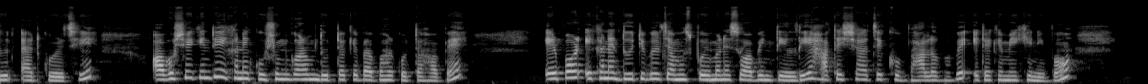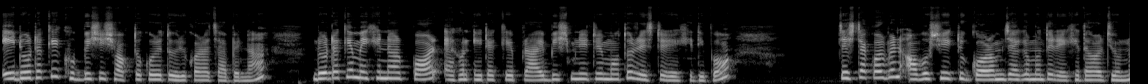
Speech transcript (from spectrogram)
দুধ অ্যাড করেছি। অবশ্যই কিন্তু এখানে কুসুম গরম দুধটাকে ব্যবহার করতে হবে। এরপর এখানে দুই টেবিল চামচ পরিমাণে সয়াবিন তেল দিয়ে হাতের সাহায্যে খুব ভালোভাবে এটাকে মেখে নিব। এই ডোটাকে খুব বেশি শক্ত করে তৈরি করা যাবে না। ডোটাকে মেখে নেওয়ার পর এখন এটাকে প্রায় বিশ মিনিটের মতো রেস্টে রেখে দিব। চেষ্টা করবেন অবশ্যই একটু গরম জায়গার মধ্যে রেখে দেওয়ার জন্য।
